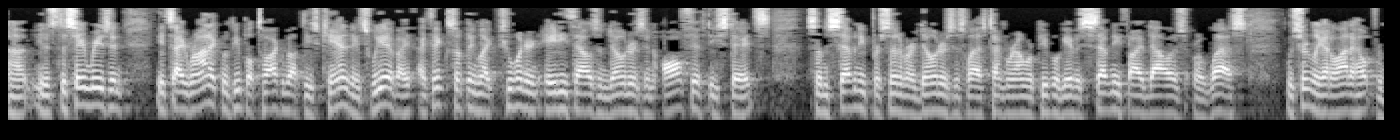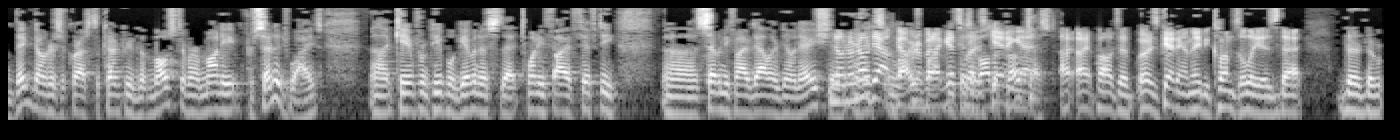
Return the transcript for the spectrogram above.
Uh, it's the same reason it's ironic when people talk about these candidates. We have, I, I think, something like 280,000 donors in all 50 states. Some 70% of our donors this last time around were people who gave us $75 or less. We certainly got a lot of help from big donors across the country, but most of our money, percentage-wise, uh, came from people giving us that 25 50 uh, $75 donation. No, no, no doubt, Governor, but I guess what I was getting at, I, I apologize, what I was getting at, maybe clumsily, is that the, the,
